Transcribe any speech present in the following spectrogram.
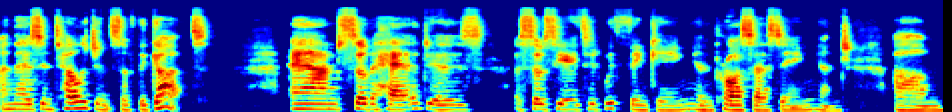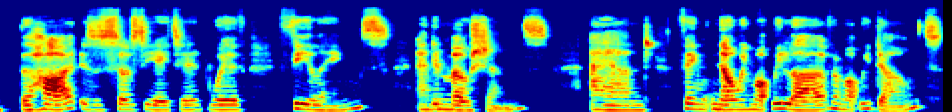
and there's intelligence of the gut. And so the head is associated with thinking and processing, and um, the heart is associated with feelings and emotions and think, knowing what we love and what we don't.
